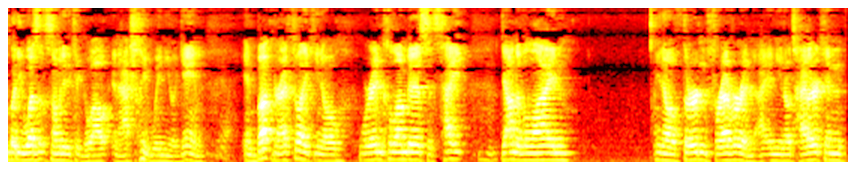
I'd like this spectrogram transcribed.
But he wasn't somebody that could go out and actually win you a game. In Buchner, I feel like you know we're in Columbus. It's tight down to the line. You know, third and forever, and and you know Tyler can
